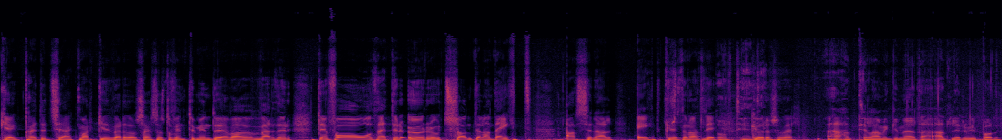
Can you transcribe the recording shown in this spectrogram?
gegn Petr Cech markið verður á 650 mínútu eða verður Defoe og þetta er örugt Söndiland 1, Arsenal 1 Kristján Alli, gjör það svo vel. Ja, Til aðmyggjum með þetta, allir eru við bórið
